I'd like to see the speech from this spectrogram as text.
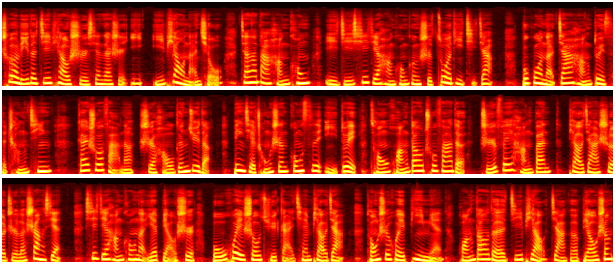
撤离的机票是现在是一一票难求，加拿大航空以及西捷航空更是坐地起价。不过呢，加航对此澄清，该说法呢是毫无根据的，并且重申公司已对从黄刀出发的直飞航班票价设置了上限。西捷航空呢也表示不会收取改签票价，同时会避免黄刀的机票价格飙升。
